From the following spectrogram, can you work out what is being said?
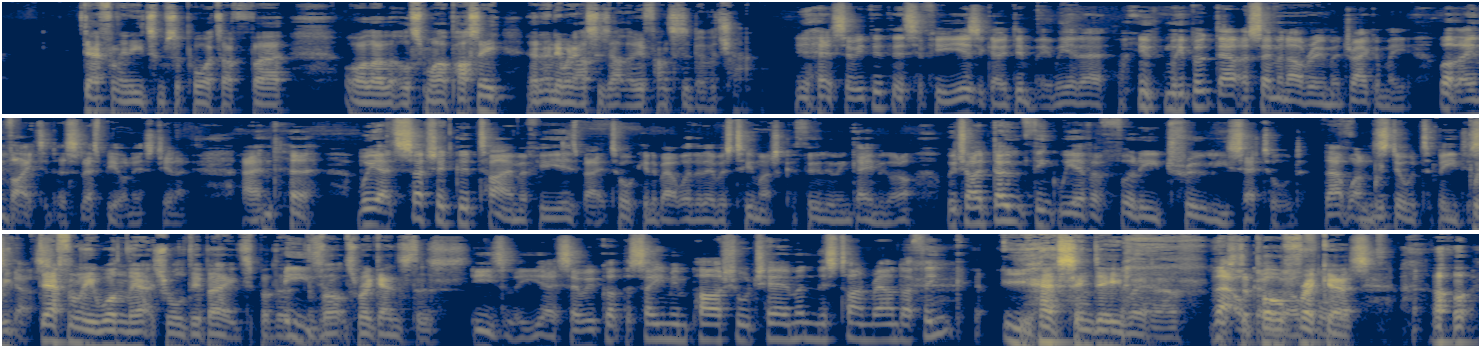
definitely need some support of uh, all our little smart posse and anyone else who's out there who fancies a bit of a chat. Yeah, so we did this a few years ago, didn't we? We had a we booked out a seminar room at Dragon Meet. Well, they invited us. Let's be honest, you know, and uh, we had such a good time a few years back talking about whether there was too much Cthulhu in gaming or not, which I don't think we ever fully truly settled. That one's still to be discussed. We definitely won the actual debate, but the, the votes were against us. Easily, yeah. So we've got the same impartial chairman this time round, I think. Yes, indeed, we have. Mr. Paul well Fricker,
